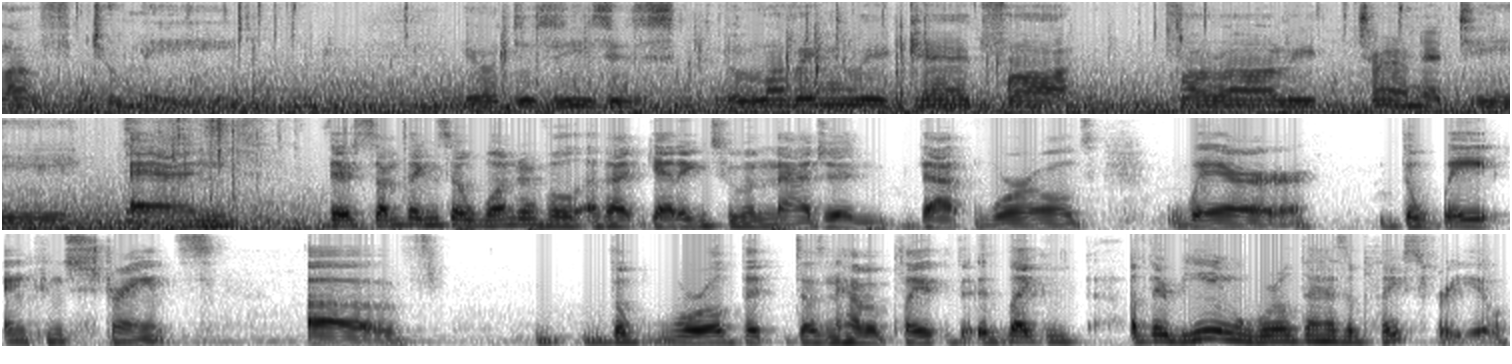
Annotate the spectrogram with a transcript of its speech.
love to me. Your diseases, lovingly cared for for all eternity. And there's something so wonderful about getting to imagine that world where the weight and constraints of the world that doesn't have a place like of there being a world that has a place for you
